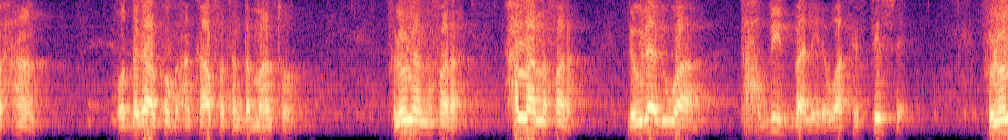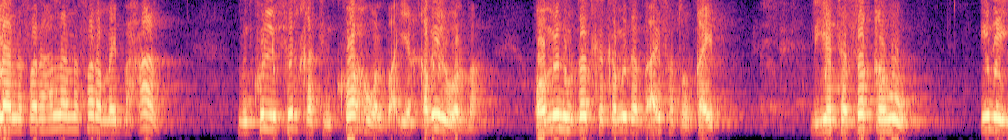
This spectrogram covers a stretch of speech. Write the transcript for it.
baxaan oo dagaal ku baxaan kaafatan dhammaantood falowlaa nafara hallaa nafara lowlaadu waa taxdiid baa la yidhaha waa tirtirse falowlaa nafara hallaa nafara may baxaan min kulli firqatin koox walba iyo qabiil walba oo minhum dadka ka mid a daa'ifatun qayb liyatafaqahuu inay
